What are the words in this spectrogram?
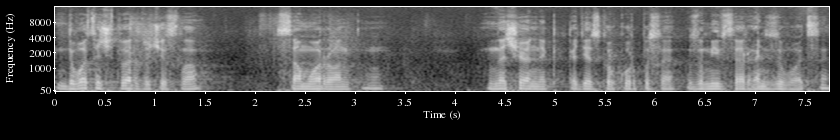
24 числа самого ранку начальник кадетського корпусу зумівся організуватися.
